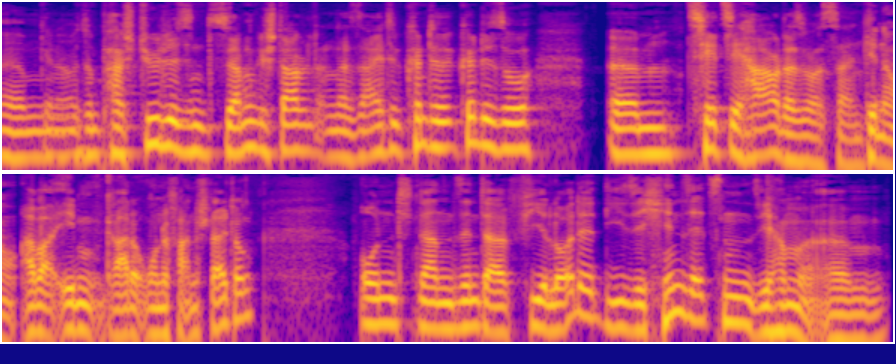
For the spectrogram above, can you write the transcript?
Ähm, Genau, so ein paar Stühle sind zusammengestapelt an der Seite. Könnte, könnte so ähm, CCH oder sowas sein. Genau, aber eben gerade ohne Veranstaltung. Und dann sind da vier Leute, die sich hinsetzen. Sie haben ähm,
